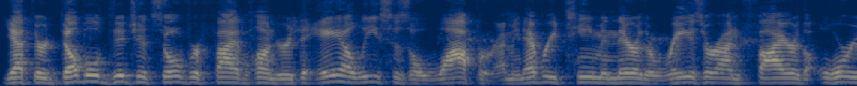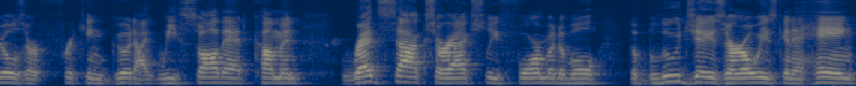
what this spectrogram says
yet they're double digits over 500. The AL East is a whopper. I mean, every team in there, the Rays are on fire. The Orioles are freaking good. I, we saw that coming. Red Sox are actually formidable. The Blue Jays are always going to hang.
